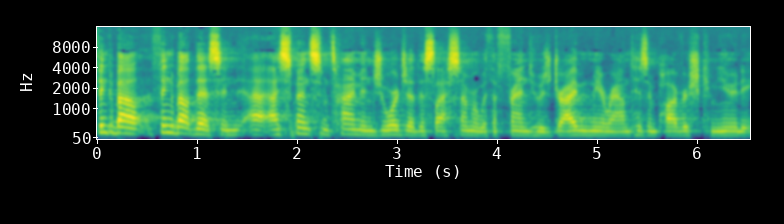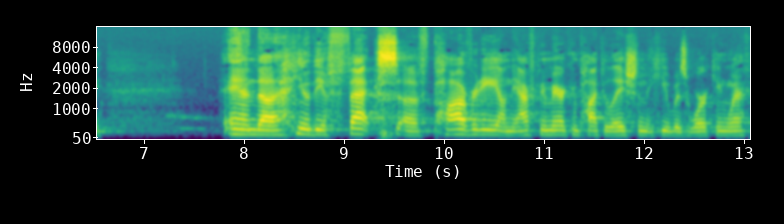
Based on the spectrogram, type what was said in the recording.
think about, think about this. And I spent some time in Georgia this last summer with a friend who was driving me around his impoverished community. And, uh, you know, the effects of poverty on the African American population that he was working with.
